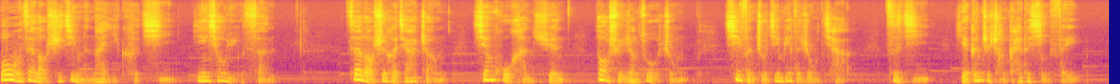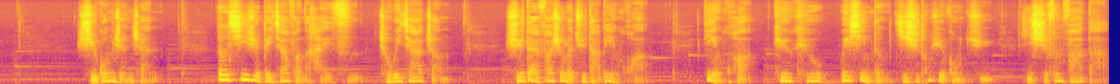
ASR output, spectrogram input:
往往在老师进门那一刻起烟消云散。在老师和家长相互寒暄、倒水让座中，气氛逐渐变得融洽，自己也跟着敞开了心扉。时光荏苒，当昔日被家访的孩子成为家长。时代发生了巨大变化，电话、QQ、微信等即时通讯工具已十分发达。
